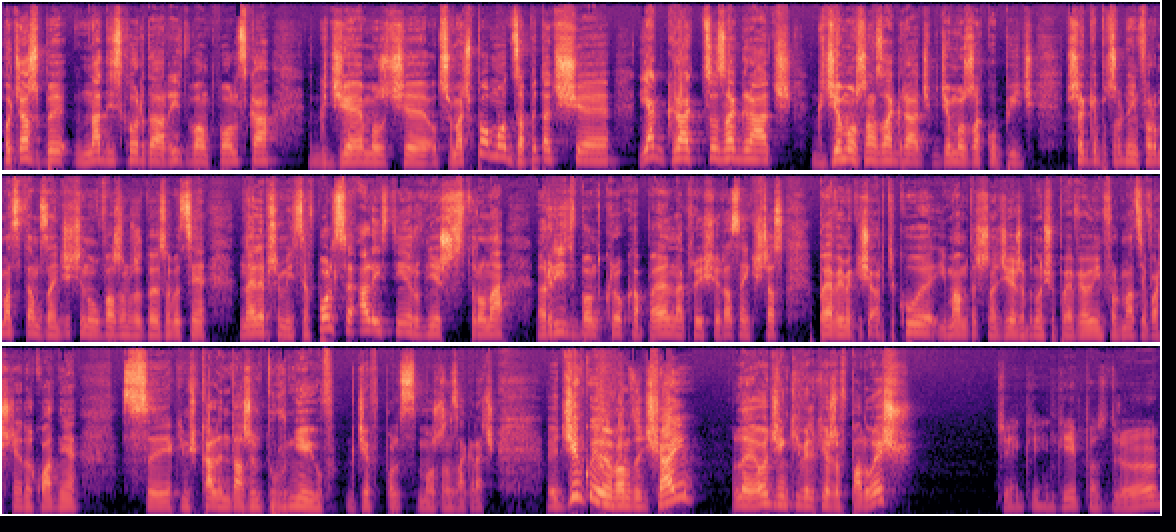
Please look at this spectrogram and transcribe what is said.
chociażby na Discorda Riftbound Polska, gdzie możecie otrzymać pomoc, zapytać się jak grać, co zagrać, gdzie można zagrać, gdzie można kupić, wszelkie potrzebne informacje tam znajdziecie, no uważam, że to jest obecnie najlepsze miejsce w Polsce, ale istnieje również strona riftbound.pl, na której się raz na jakiś czas pojawią jakieś artykuły i mam też nadzieję, że będą się pojawiały informacje właśnie dokładnie z jakimś kalendarzem turniejów, gdzie w Polsce można zagrać. Dziękujemy Wam za dzisiaj. Leo, dzięki wielkie, że wpadłeś. Dzięki, dzięki, pozdro.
